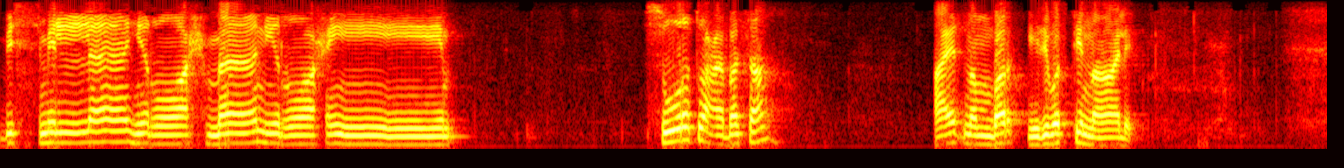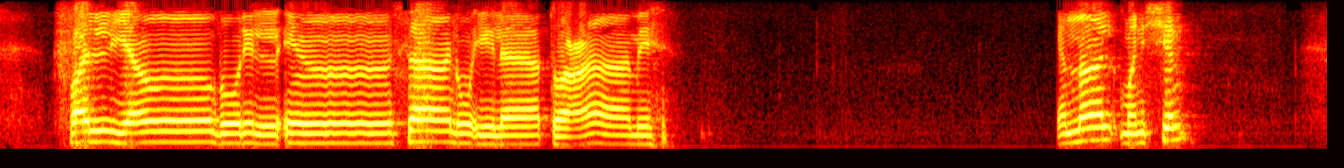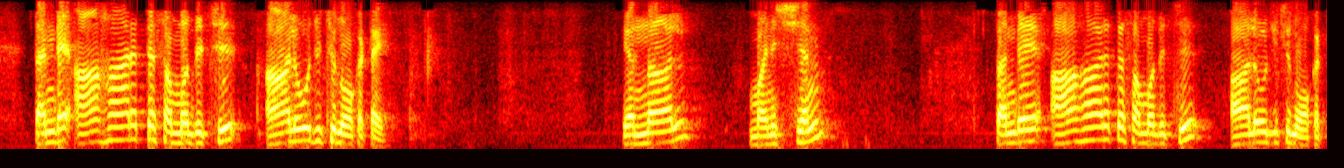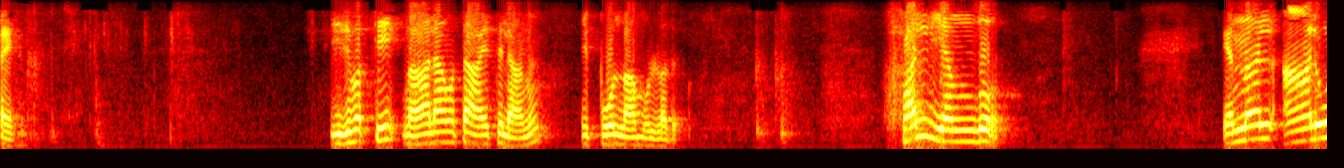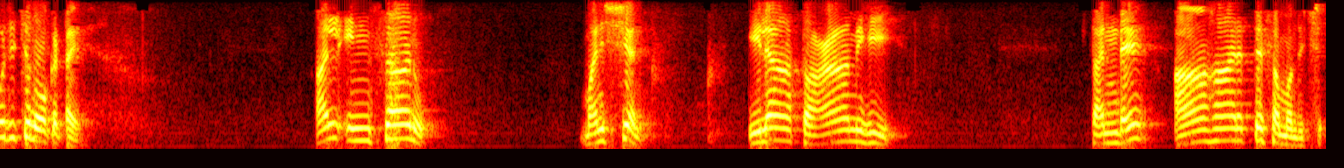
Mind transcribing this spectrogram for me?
بسم الله الرحمن الرحيم സൂറത്തു അബസ ആയത് നമ്പർ ഇരുപത്തിനാല് فلينظر الإنسان إلى طعامه എന്നാൽ മനുഷ്യൻ തന്റെ ആഹാരത്തെ സംബന്ധിച്ച് ആലോചിച്ചു നോക്കട്ടെ. എന്നാൽ മനുഷ്യൻ തന്റെ ആഹാരത്തെ സംബന്ധിച്ച് ആലോചിച്ചു നോക്കട്ടെ. ഇരുപത്തി നാലാമത്തെ ആയത്തിലാണ് ഇപ്പോൾ നാം ഉള്ളത്. ഫൽ യന്തുർ. എന്നാൽ ആലോചിച്ചു നോക്കട്ടെ. അൽ ഇൻസാനു. മനുഷ്യൻ ഇലാ താമിഹി തന്റെ ആഹാരത്തെ സംബന്ധിച്ച്.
